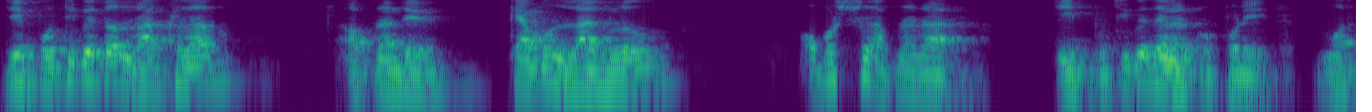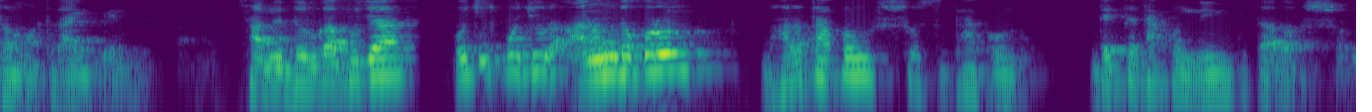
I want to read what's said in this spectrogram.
যে প্রতিবেদন রাখলাম, আপনাদের কেমন লাগল? অবশ্যই আপনারা এই প্রতিবেদনের উপরে মতামত রাখবেন। সামনে দুর্গাপূজা, প্রচুর প্রচুর আনন্দ করুন। ভালো থাকুন সুস্থ থাকুন দেখতে থাকুন নিন্দিতা দর্শন।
